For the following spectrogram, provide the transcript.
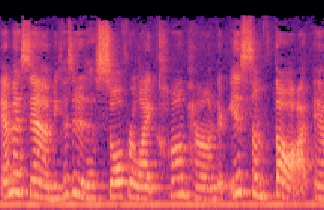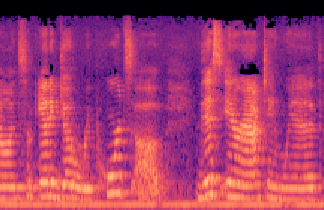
MSM, because it is a sulfur-like compound, there is some thought and some anecdotal reports of this interacting with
